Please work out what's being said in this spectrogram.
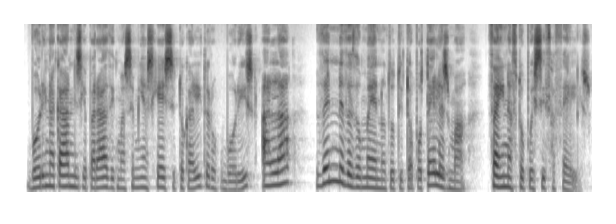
Μπορεί να κάνεις, για παράδειγμα, σε μια σχέση το καλύτερο που μπορείς, αλλά δεν είναι δεδομένο το ότι το αποτέλεσμα θα είναι αυτό που εσύ θα θέλεις.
